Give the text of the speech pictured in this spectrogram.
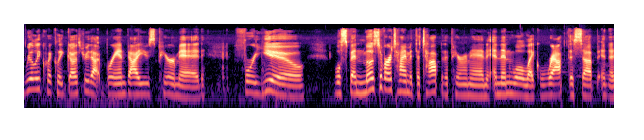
really quickly go through that brand values pyramid for you. We'll spend most of our time at the top of the pyramid and then we'll like wrap this up in a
